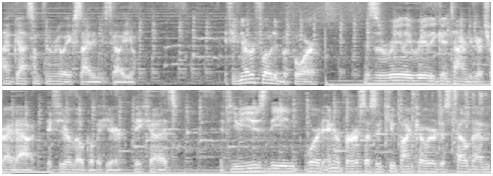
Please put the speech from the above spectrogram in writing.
I've got something really exciting to tell you. If you've never floated before, this is a really, really good time to go try it out if you're local to here because if you use the word interverse as a coupon code or just tell them,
